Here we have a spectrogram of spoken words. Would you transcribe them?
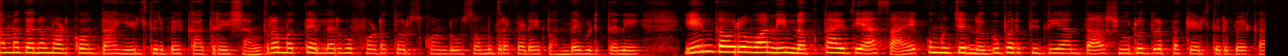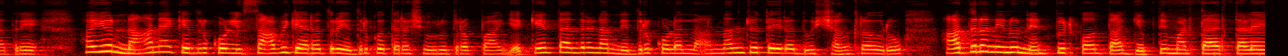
ಸಮಾಧಾನ ಮಾಡ್ಕೊ ಅಂತ ಹೇಳ್ತಿರ್ಬೇಕಾದ್ರೆ ಶಂಕರ ಮತ್ತೆ ಎಲ್ಲರಿಗೂ ಫೋಟೋ ತೋರಿಸ್ಕೊಂಡು ಸಮುದ್ರ ಕಡೆ ಬಂದೇ ಬಿಡ್ತಾನೆ. ಏನು ಗೌರವ, ನೀನು ನಗ್ತಾ ಇದೆಯಾ ಸಾಯಕ್ಕೂ ಮುಂಚೆ ನಗು ಬರ್ತಿದ್ಯಾ ಅಂತ ಶಿವರುದ್ರಪ್ಪ ಕೇಳ್ತಿರ್ಬೇಕಾದ್ರೆ, ಅಯ್ಯೋ ನಾನು ಯಾಕೆ ಎದುರುಕೊಳ್ಳಿ? ಸಾವಿಗೆ ಯಾರಾದರೂ ಎದುರ್ಕೋತಾರೆ ಶಿವರುದ್ರಪ್ಪ. ಯಾಕೆ ಅಂತ ಅಂದರೆ ನಾನು ಎದುರ್ಕೊಳ್ಳಲ್ಲ ನನ್ನ ಜೊತೆ ಇರೋದು ಶಂಕರ ಅವರು. ಅದನ್ನು ನೀನು ನೆನ್ಪಿಟ್ಕೊ ಅಂತ ಗೆಪ್ತಿ ಮಾಡ್ತಾ ಇರ್ತಾಳೆ.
